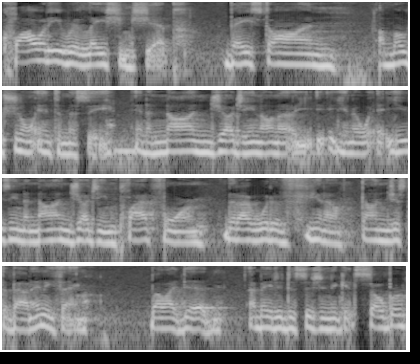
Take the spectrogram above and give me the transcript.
quality relationship based on emotional intimacy in a non-judging on a you know using a non-judging platform that I would have you know done just about anything. Well I did. I made a decision to get sober.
